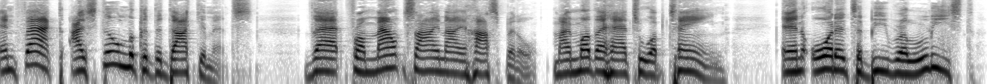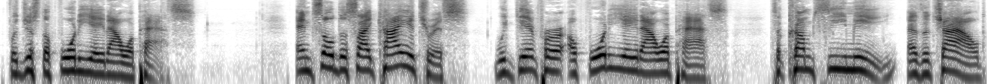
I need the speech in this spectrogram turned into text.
In fact, I still look at the documents that from Mount Sinai Hospital, my mother had to obtain in order to be released for just a 48 hour pass. And so the psychiatrist would give her a 48 hour pass to come see me as a child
